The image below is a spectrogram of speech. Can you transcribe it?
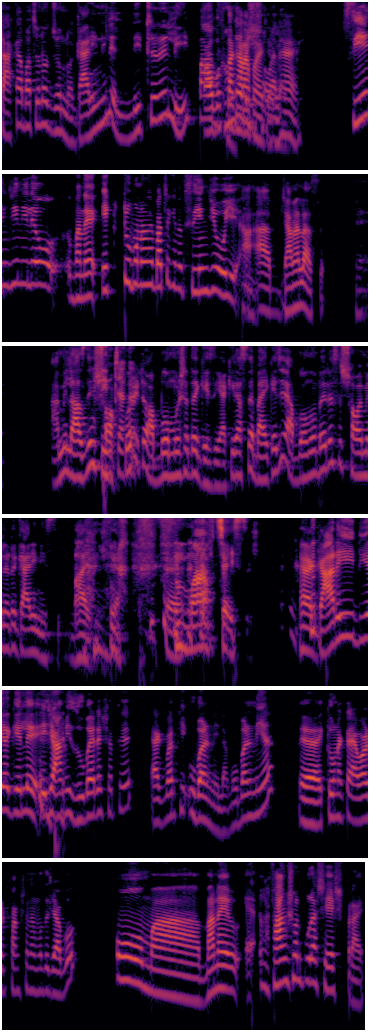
টাকা বাঁচানোর জন্য গাড়ি নিলে লিটারেলি অবস্থা খারাপ হয়ে যাবে হ্যাঁ। সিএনজি নিলেও মানে একটু মনে হয় বাঁচে কিন্তু সিএনজি ওই ঝামেলা আছে। হ্যাঁ। আমি লাস্ট দিন শখ করে একটু আব্বু আম্মুর সাথে গেছি। একই রাস্তায় বাইকে যে আব্বু আম্মু বেরোছে সবাই মিলে একটা গাড়ি নিছি। ভাই হ্যাঁ। মাপ চাইছি। হ্যাঁ গাড়ি দিয়ে গেলে এই যে আমি জুবাইরের সাথে একবার কি উবার নিলাম। উবার নিয়ে আহ, কোন একটা অ্যাওয়ার্ড ফাংশনের মধ্যে যাব। ও মা মানে ফাংশন পুরা শেষ প্রায়।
